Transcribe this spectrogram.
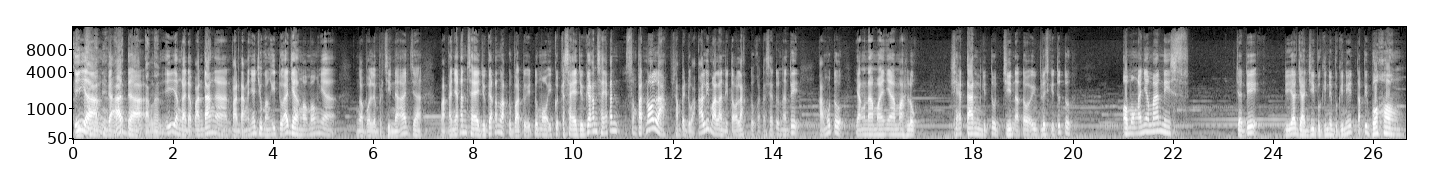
Iya, nggak ada, ada. pantangan. Iya, nggak ada pantangan. Pantangannya cuma itu aja ngomongnya. Nggak boleh berzina aja. Makanya kan saya juga kan waktu batu itu mau ikut ke saya juga kan saya kan sempat nolak sampai dua kali malah ditolak tuh kata saya tuh nanti kamu tuh yang namanya makhluk setan gitu jin atau iblis gitu tuh omongannya manis jadi dia janji begini-begini tapi bohong.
